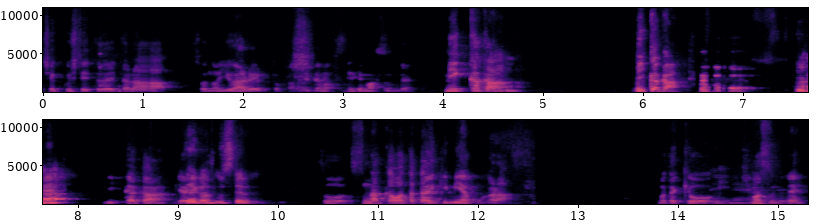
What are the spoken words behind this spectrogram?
チェックしていただいたらその URL とか出てます出てますんで3日間、3日間。3日間やり誰ますか映ってる。そう、砂川隆之宮古から、また今日いいね来ますんでね。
